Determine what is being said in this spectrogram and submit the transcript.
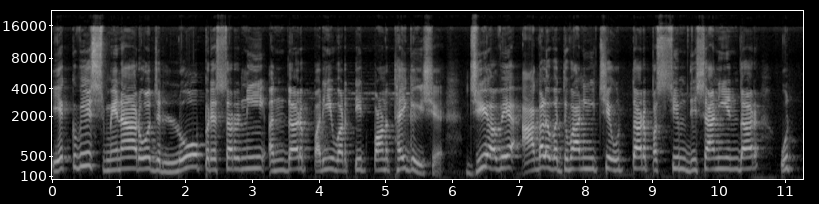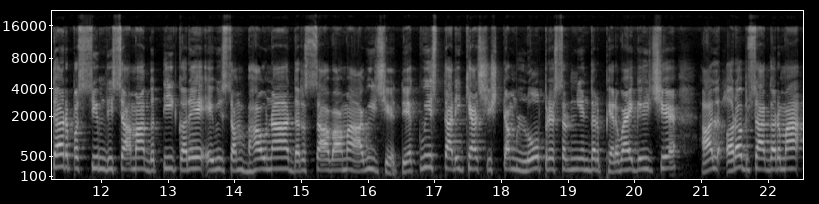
એકવીસ મેના રોજ લો પ્રેશરની અંદર પરિવર્તિત પણ થઈ ગઈ છે. જે હવે આગળ વધવાની છે ઉત્તર પશ્ચિમ દિશાની અંદર. ઉત્તર પશ્ચિમ દિશામાં ગતિ કરે એવી સંભાવના દર્શાવવામાં આવી છે. તો એકવીસ તારીખે આ સિસ્ટમ લો પ્રેશરની અંદર ફેરવાઈ ગઈ છે. હાલ અરબ સાગરમાં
